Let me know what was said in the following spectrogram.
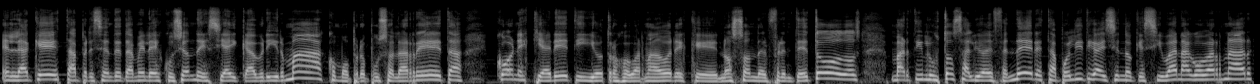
en la que está presente también la discusión de si hay que abrir más, como propuso la reta, con Schiaretti y otros gobernadores que no son del frente de todos. Martín Lustó salió a defender esta política diciendo que si van a gobernar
